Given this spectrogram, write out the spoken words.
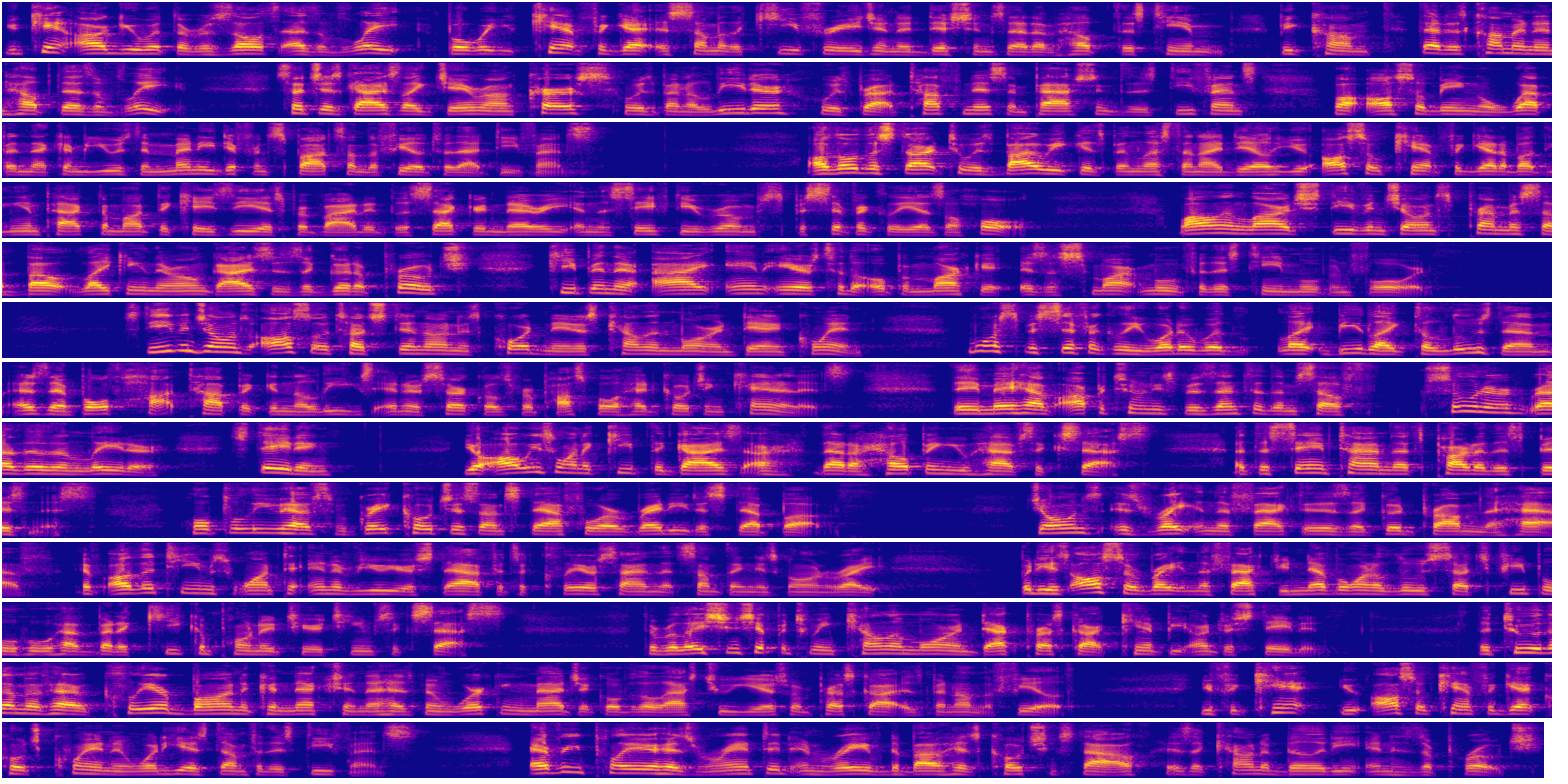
You can't argue with the results as of late, but what you can't forget is some of the key free agent additions that have helped this team become, that has come in and helped as of late, such as guys like Jayron Kearse, who has been a leader, who has brought toughness and passion to this defense, while also being a weapon that can be used in many different spots on the field for that defense. Although the start to his bye week has been less than ideal, you also can't forget about the impact Damontae Kazee has provided the secondary and the safety room specifically as a whole. While in large, Stephen Jones' premise about liking their own guys is a good approach, keeping their eye and ears to the open market is a smart move for this team moving forward. Stephen Jones also touched in on his coordinators Kellen Moore and Dan Quinn, more specifically what it would like be like to lose them as they're both hot topic in the league's inner circles for possible head coaching candidates. They may have opportunities presented themselves sooner rather than later, stating, You'll always want to keep the guys that are, that are helping you have success. At the same time, that's part of this business. Hopefully, you have some great coaches on staff who are ready to step up. Jones is right in the fact it is a good problem to have. If other teams want to interview your staff, it's a clear sign that something is going right. But he is also right in the fact you never want to lose such people who have been a key component to your team's success. The relationship between Kellen Moore and Dak Prescott can't be understated. The two of them have had a clear bond and connection that has been working magic over the last two years when Prescott has been on the field. You, can't, you also can't forget Coach Quinn and what he has done for this defense. Every player has ranted and raved about his coaching style, his accountability, and his approach.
